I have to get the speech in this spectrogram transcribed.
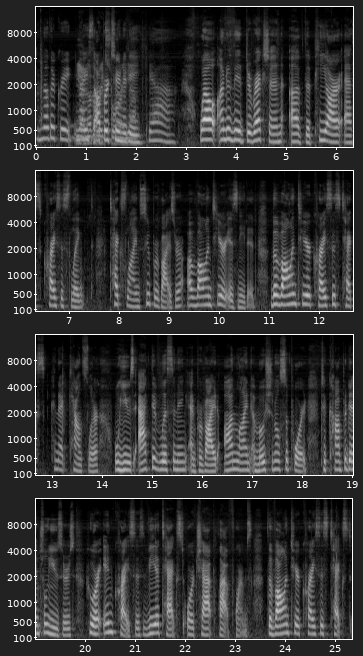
Another great, Yeah, nice another great story, opportunity. yeah. Well, under the direction of the PRS Crisis Linked Text Line Supervisor, a volunteer is needed. The Volunteer Crisis Text Connect Counselor will use active listening and provide online emotional support to confidential users who are in crisis via text or chat platforms. The Volunteer Crisis Text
